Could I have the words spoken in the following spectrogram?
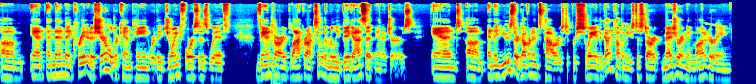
um, and and then they created a shareholder campaign where they joined forces with Vanguard, BlackRock, some of the really big asset managers. And um, and they used their governance powers to persuade the gun companies to start measuring and monitoring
